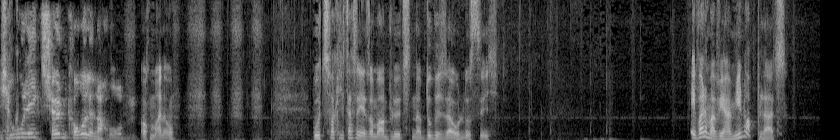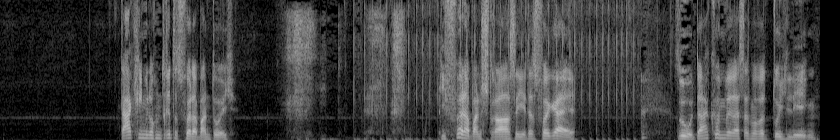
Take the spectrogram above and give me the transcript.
Ich hab... Du legst schön Kohle nach oben. Och Mann, oh. Wo zwack ich das denn jetzt nochmal am blödsten ab? Du bist auch lustig. Ey, warte mal, wir haben hier noch Platz. Da kriegen wir noch ein drittes Förderband durch. Die Förderbandstraße hier, das ist voll geil. So, da können wir das erstmal was durchlegen.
